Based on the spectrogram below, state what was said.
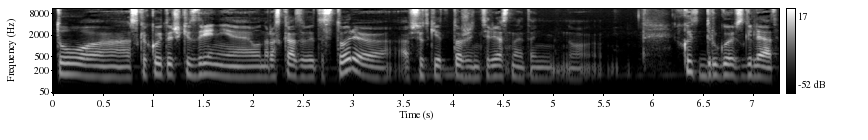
то, с какой точки зрения он рассказывает историю, а все-таки это тоже интересно, это ну, какой-то другой взгляд.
